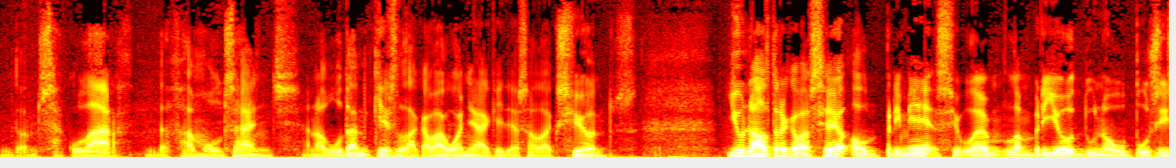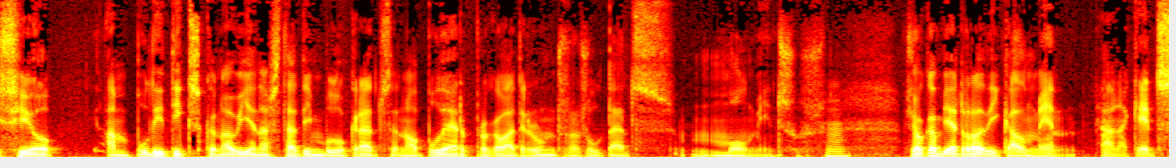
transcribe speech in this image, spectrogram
doncs, secular de fa molts anys en el voltant, que és la que va guanyar aquelles eleccions, i una altra que va ser el primer, si volem, l'embrió d'una oposició amb polítics que no havien estat involucrats en el poder, però que va treure uns resultats molt minsos. Mm. Això ha canviat radicalment en aquests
